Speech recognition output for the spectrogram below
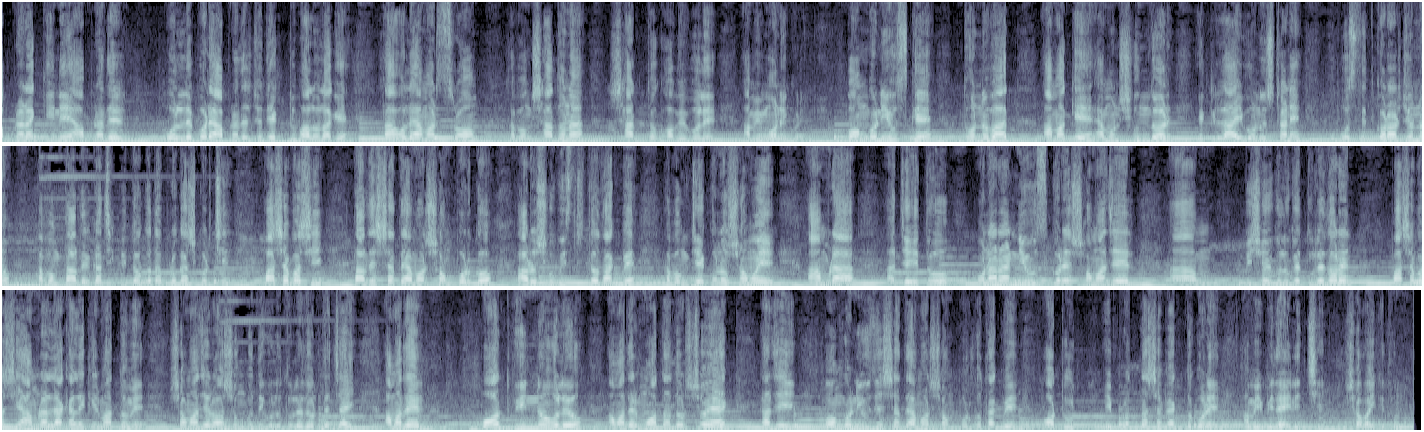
আপনারা কিনে আপনাদের পড়লে পরে আপনাদের যদি একটু ভালো লাগে, তাহলে আমার শ্রম এবং সাধনা সার্থক হবে বলে আমি মনে করি। বঙ্গ নিউজকে ধন্যবাদ। আমাকে এমন সুন্দর একটি লাইভ অনুষ্ঠানে উপস্থিত করার জন্য এবং তাদের কাছে কৃতজ্ঞতা প্রকাশ করছি। পাশাপাশি তাদের সাথে আমার সম্পর্ক আরও সুবিস্তৃত থাকবে এবং যে কোনো সময়ে আমরা যেহেতু ওনারা নিউজ করে সমাজের বিষয়গুলোকে তুলে ধরেন, পাশাপাশি আমরা লেখালেখির মাধ্যমে সমাজের অসঙ্গতিগুলো তুলে ধরতে চাই। আমাদের পথ ভিন্ন হলেও আমাদের মতাদর্শ এক। কাজেই বঙ্গ নিউজের সাথে আমার সম্পর্ক থাকবে অটুট। এই প্রত্যাশা ব্যক্ত করে আমি বিদায় নিচ্ছি। সবাইকে ধন্যবাদ।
